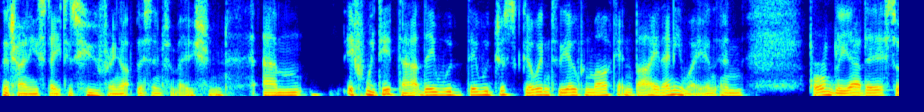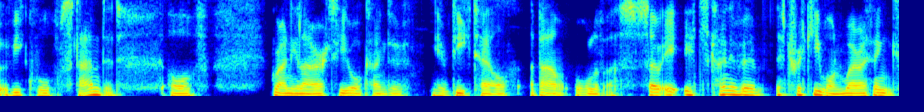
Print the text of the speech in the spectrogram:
the Chinese state is hoovering up this information, um, if we did that, they would they would just go into the open market and buy it anyway, and, and probably at a sort of equal standard of granularity or kind of you know detail about all of us. So it, it's kind of a, a tricky one where I think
